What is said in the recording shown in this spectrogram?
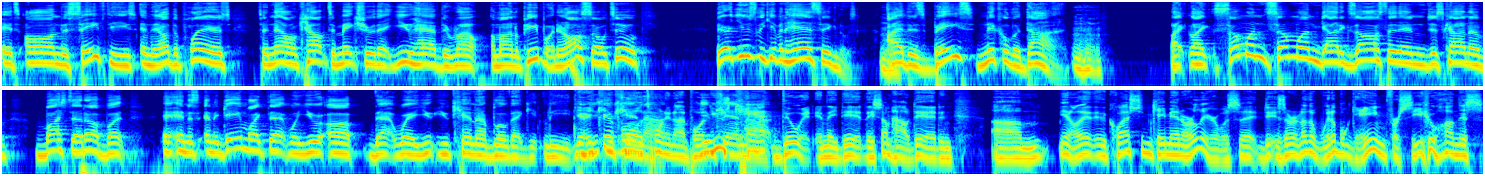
It's on the safeties and the other players to now count to make sure that you have the right amount of people. And then also, too, they're usually giving hand signals. Mm-hmm. Either it's base, nickel, or dime. Mm-hmm. Like like someone someone got exhausted and just kind of botched that up. But in, in a game like that, when you're up that way, you you cannot blow that lead. Yeah, you, can't blow a 29 point. You, just cannot. can't do it. And they did. They somehow did. And, um, you know, the, the question came in earlier was, uh, is there another winnable game for CU on this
